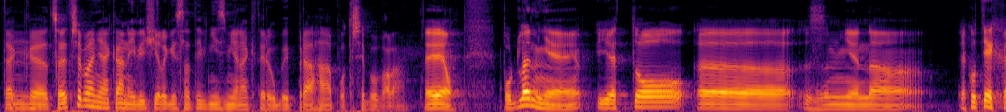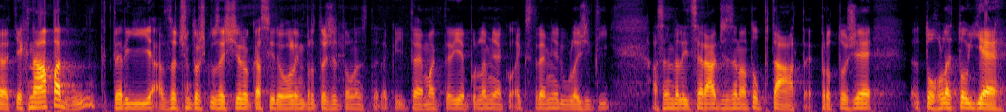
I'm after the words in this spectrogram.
Tak hmm. Eh, co je třeba nějaká největší legislativní změna, kterou by Praha potřebovala? Jo. Podle mě je to uh, změna jako těch, těch nápadů, který, a začnu trošku ze široka si dovolím, protože tohle je takový téma, který je podle mě jako extrémně důležitý a jsem velice rád, že se na to ptáte, protože tohle to je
